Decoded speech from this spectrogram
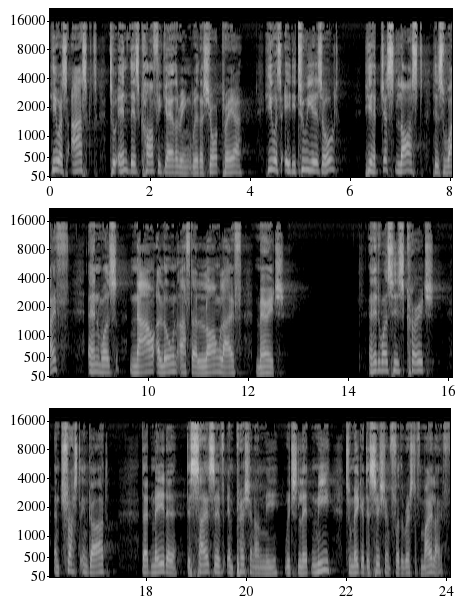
He was asked to end this coffee gathering with a short prayer. He was 82 years old. He had just lost his wife and was now alone after a long life marriage. And it was his courage and trust in God that made a decisive impression on me, which led me to make a decision for the rest of my life.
